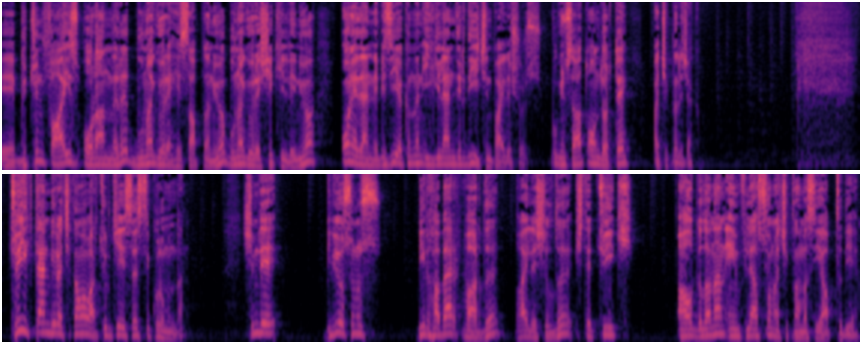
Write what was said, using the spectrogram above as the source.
e, bütün faiz oranları buna göre hesaplanıyor, buna göre şekilleniyor. O nedenle bizi yakından ilgilendirdiği için paylaşıyoruz. Bugün saat 14'te açıklanacak. TÜİK'ten bir açıklama var Türkiye İstatistik Kurumu'ndan. Şimdi biliyorsunuz bir haber vardı paylaşıldı işte TÜİK algılanan enflasyon açıklaması yaptı diye.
